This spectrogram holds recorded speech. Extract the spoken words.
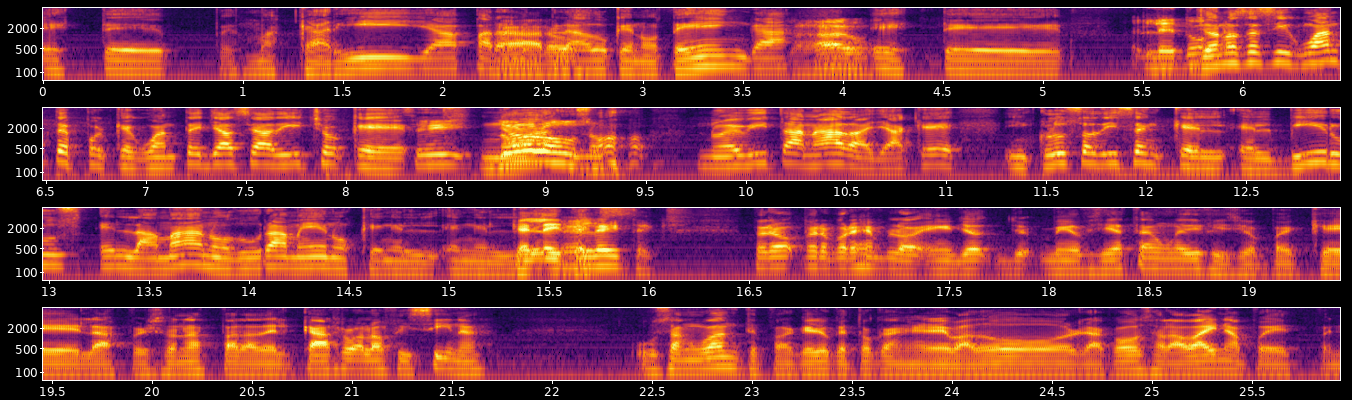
este, pues mascarillas para el empleado que no tenga, este yo no sé si guantes, porque guantes ya se ha dicho que no, no, evita nada, ya que incluso dicen que el, virus en la mano dura menos que en el, en el, latex. Pero, pero por ejemplo, yo, mi oficina está en un edificio, pues que las personas para del carro a la oficina usan guantes para aquellos que tocan el elevador, la cosa, la vaina, pues, pues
